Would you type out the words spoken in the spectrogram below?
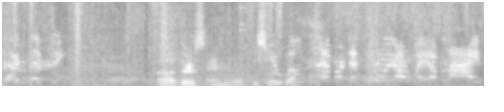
Bag's empty. Uh, there's ammo this way, You Paul. will never destroy our way of life.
